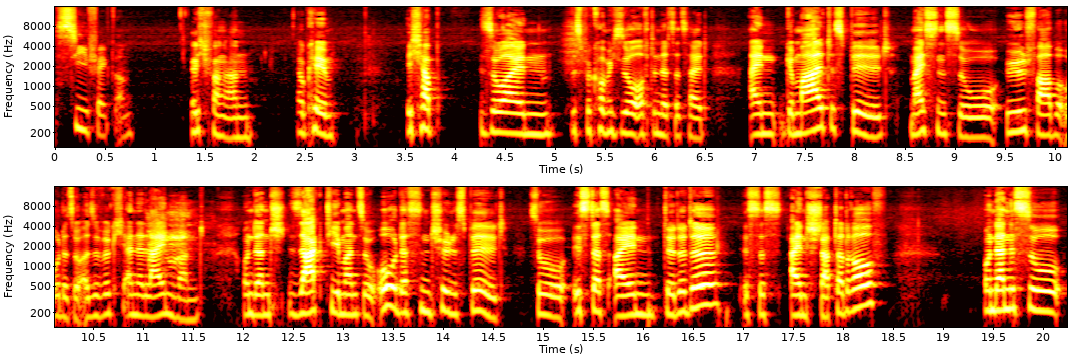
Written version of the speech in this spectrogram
sie fängt an. Ich fange an. Okay. Ich habe so ein, das bekomme ich so oft in letzter Zeit, ein gemaltes Bild, meistens so Ölfarbe oder so, also wirklich eine Leinwand. Und dann sagt jemand so, oh, das ist ein schönes Bild. So, ist das ein? Ist das eine Stadt da drauf? Und dann ist so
